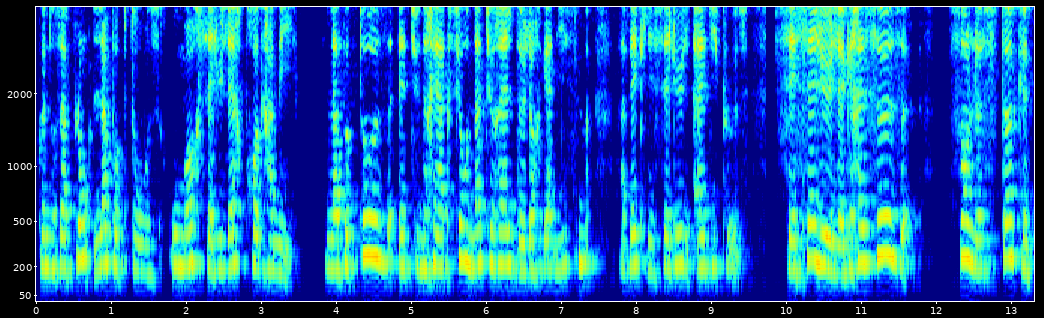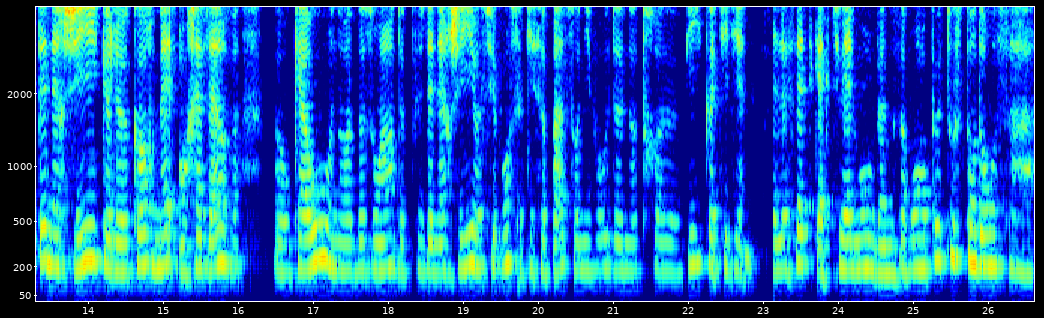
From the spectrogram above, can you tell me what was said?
que nous appelons l'apoptose ou mort cellulaire programmée. L'apoptose est une réaction naturelle de l'organisme avec les cellules adipeuses. Ces cellules graisseuses sont le stock d'énergie que le corps met en réserve au cas où on aura besoin de plus d'énergie suivant ce qui se passe au niveau de notre vie quotidienne. le fait qu'actuellement, ben, nous avons un peu tous tendance à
